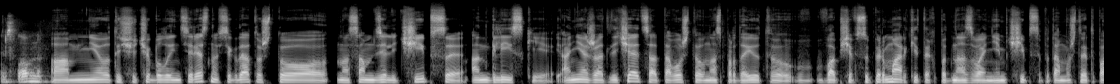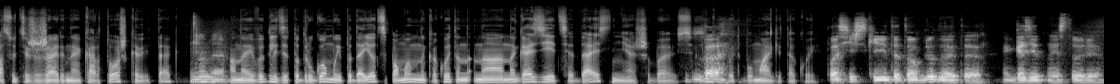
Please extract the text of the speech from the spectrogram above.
безусловно. А мне вот еще что было интересно всегда, то, что на самом деле чипсы английские, они же отличаются от того, что у нас продают вообще в супермаркетах под названием чипсы, потому что это, по сути же, жареная картошка, ведь так? Ну да. Она и выглядит по-другому, и подается, по-моему, на какой-то, на, на газете, да, если не ошибаюсь? На Да. какой-то бумаге такой. Классический вид этого блюда – это газетная история.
